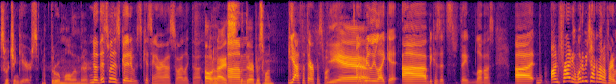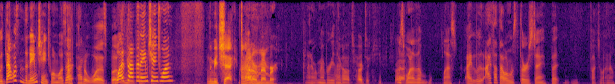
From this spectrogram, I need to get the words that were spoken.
switching gears. I threw them all in there. No, this one is good. It was kissing our ass, so I like that. Oh, nice. Um, the therapist one? Yeah, it's the therapist one. Yeah. I really like it uh, because it's they love us. Uh, on Friday, what did we talk about on Friday? Was that wasn't the name change one, was it? I thought it was, but. Was let me- that the name change one? Let me check. I don't remember. I don't remember either. I know it's hard to keep It was one of the last. I I thought that one was Thursday, but fuck do I know?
